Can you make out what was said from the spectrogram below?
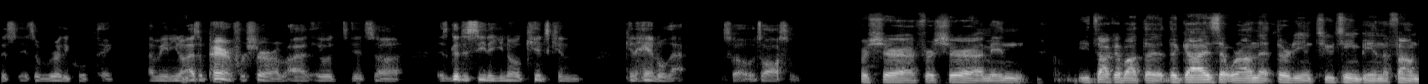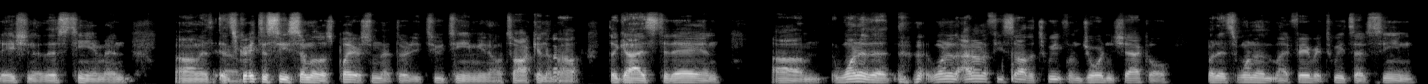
It's it's a really cool thing. I mean, you know, as a parent for sure, I, it, it's uh it's good to see that you know kids can can handle that. So it's awesome. For sure, for sure. I mean, you talk about the the guys that were on that 30 and 2 team being the foundation of this team and um, it, it's great to see some of those players from that 32 team, you know, talking about the guys today. And um, one of the one of the, I don't know if you saw the tweet from Jordan Schakel, but it's one of my favorite tweets I've seen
